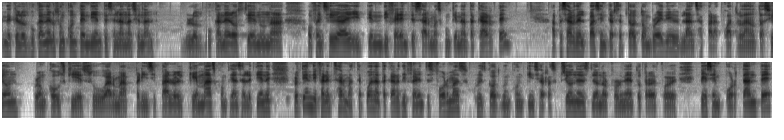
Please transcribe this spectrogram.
de que los Bucaneros son contendientes en la nacional. Los Bucaneros tienen una ofensiva y tienen diferentes armas con quien atacarte. A pesar del pase interceptado Tom Brady, lanza para 4 de anotación. Gronkowski es su arma principal o el que más confianza le tiene, pero tienen diferentes armas, te pueden atacar de diferentes formas. Chris Godwin con 15 recepciones, Leonard Fournette otra vez fue pieza importante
